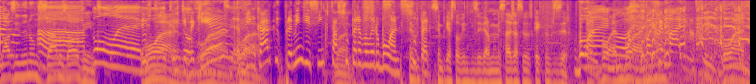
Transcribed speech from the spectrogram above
Nós ano. ainda não desejámos ao Ah, ouvinte. bom ano. Bom Dia ano. que eu Estive aqui a, a vincar que para mim dia 5 está Bom super a valer o bom ano. Sempre, super. sempre que esta ouvinte nos enviar uma mensagem, já sabemos o que é que vamos dizer. Bom Bom ano, bom ano, bom ano. Pode ser maio. Sim, bom ano.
